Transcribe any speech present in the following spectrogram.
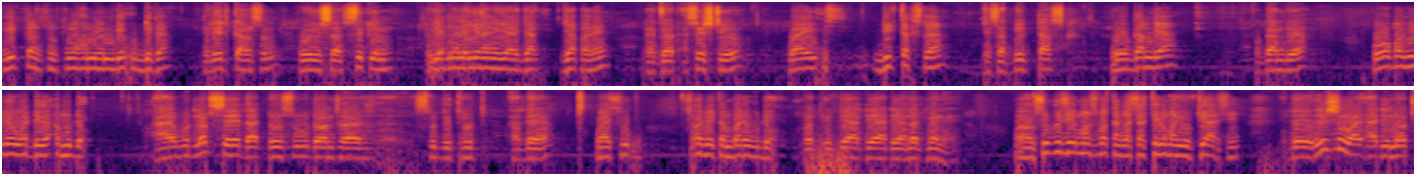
lead counsel ki nga xam ne mu ngi ut dëgga. the lead counsel who is uh, seeking to yal na la la yàlla jàppale. May God assist you. waaye is- big task la. It's a big task woo Gambia. for Gambia. woo ma ñu de wax dëgg amul de. I would not say that those who don't uh, speak the truth are there. waaye su su amee tam bariwul de. But if they are there, they are not many. waaw su gisee man suma tànga sax teluma ñëw. The reason why I did not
